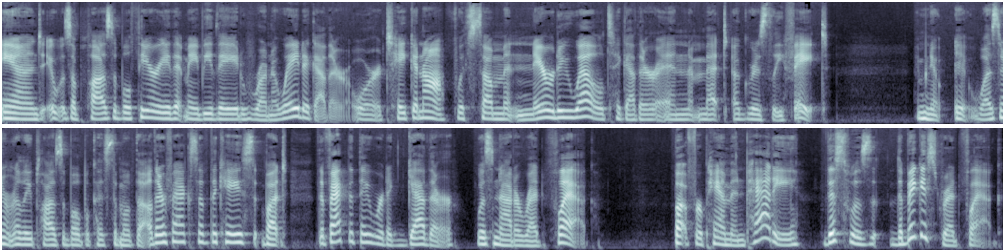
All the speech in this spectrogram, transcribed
And it was a plausible theory that maybe they'd run away together or taken off with some ne'er do well together and met a grisly fate. I mean, it, it wasn't really plausible because some of the other facts of the case, but the fact that they were together was not a red flag. But for Pam and Patty, this was the biggest red flag.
